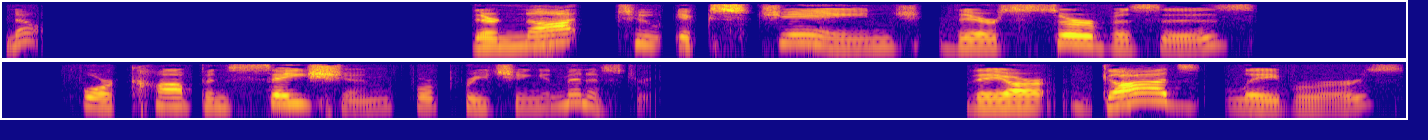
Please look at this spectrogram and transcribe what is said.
No. They're not to exchange their services for compensation for preaching and ministry. They are God's laborers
